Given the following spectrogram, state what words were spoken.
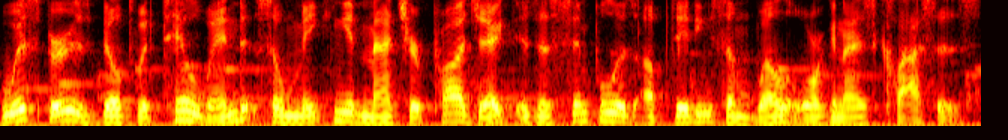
Whisper is built with Tailwind, so making it match your project is as simple as updating some well-organized classes.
